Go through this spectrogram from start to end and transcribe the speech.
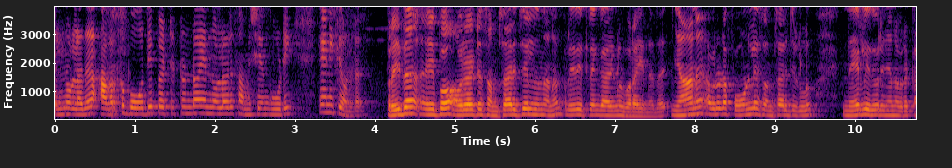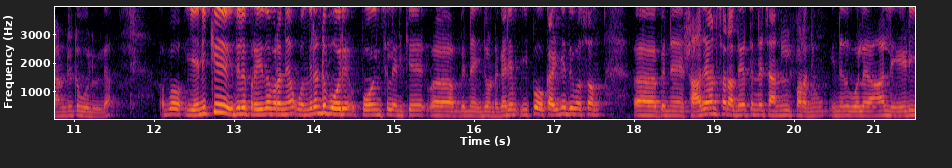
എന്നുള്ളത് അവർക്ക് ബോധ്യപ്പെട്ടിട്ടുണ്ടോ എന്നുള്ള ഒരു സംശയം കൂടി എനിക്കുണ്ട്. പ്രീത ഇപ്പോൾ അവരുമായിട്ട് സംസാരിച്ചതിൽ നിന്നാണ് പ്രീത ഇത്രയും കാര്യങ്ങൾ പറയുന്നത്. ഞാൻ അവരുടെ ഫോണിലേ സംസാരിച്ചിട്ടുള്ളൂ. നേരിൽ ഇതുവരെ ഞാൻ അവരെ കണ്ടിട്ട് പോലുമില്ല. അപ്പോൾ എനിക്ക് ഇതിൽ പ്രീത പറഞ്ഞ ഒന്ന് രണ്ട് പോയിന്റ്സിൽ എനിക്ക് പിന്നെ ഇതുണ്ട്. കാര്യം ഇപ്പോൾ കഴിഞ്ഞ ദിവസം പിന്നെ ഷാജഹാൻ സാർ അദ്ദേഹത്തിന്റെ ചാനലിൽ പറഞ്ഞു ഇന്നതുപോലെ ആ ലേഡി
